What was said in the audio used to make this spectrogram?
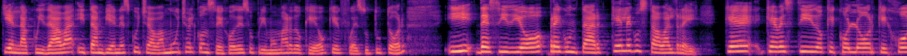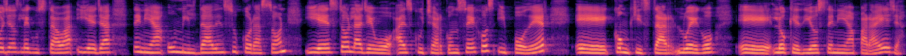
quien la cuidaba y también escuchaba mucho el consejo de su primo Mardoqueo, que fue su tutor y decidió preguntar qué le gustaba al rey, qué, vestido, qué color, qué joyas le gustaba y ella tenía humildad en su corazón y esto la llevó a escuchar consejos y poder eh, conquistar luego eh, lo que Dios tenía para ella.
